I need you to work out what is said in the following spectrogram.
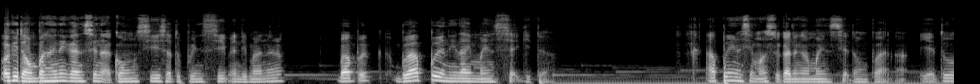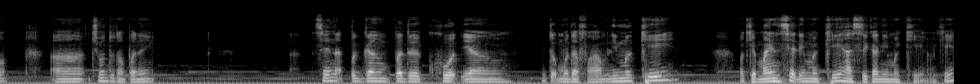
Okey tuan-puan, hari ini kan saya nak kongsi satu prinsip yang di mana berapa, berapa nilai mindset kita apa yang saya maksudkan dengan mindset tuan-puan? Ah, iaitu uh, contoh tuan-puan ni. Saya nak pegang pada quote yang untuk mudah faham. 5k okey mindset 5k hasilkan 5k okey?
